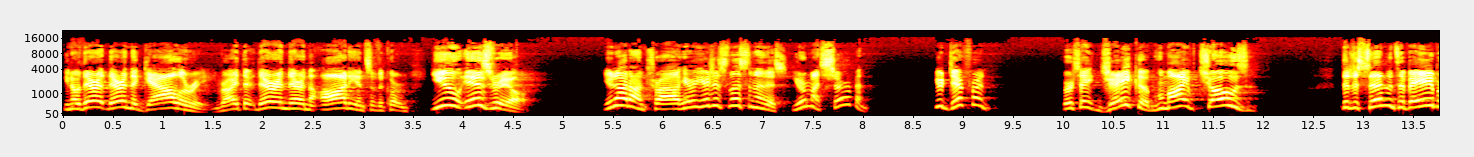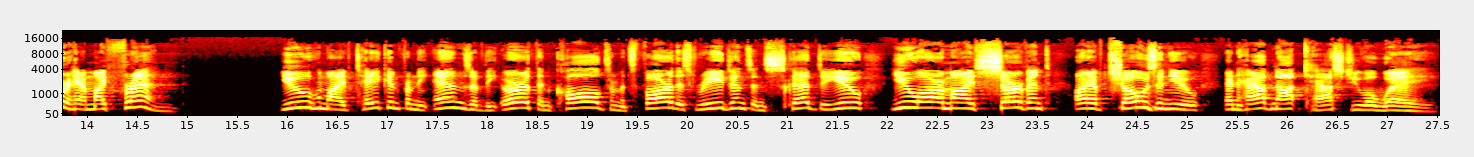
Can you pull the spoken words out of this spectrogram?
You know, they're, they're in the gallery, right? They're, they're in there in the audience of the courtroom. You, Israel, you're not on trial here. You're just listening to this. You're my servant. You're different. Verse 8 Jacob, whom I have chosen, the descendants of Abraham, my friend. You, whom I have taken from the ends of the earth and called from its farthest regions, and said to you, You are my servant, I have chosen you, and have not cast you away.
